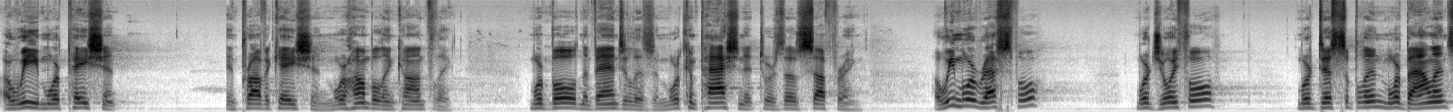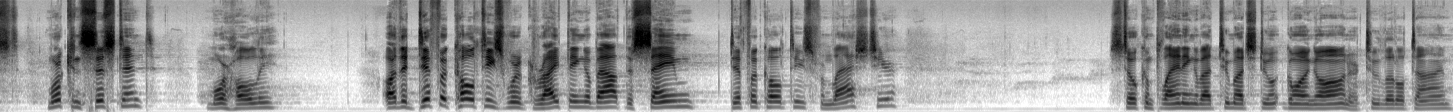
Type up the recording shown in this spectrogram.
Are we more patient in provocation, more humble in conflict, more bold in evangelism, more compassionate towards those suffering? Are we more restful, more joyful, more disciplined, more balanced, more consistent, more holy? Are the difficulties we're griping about the same difficulties from last year? Still complaining about too much do- going on or too little time?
